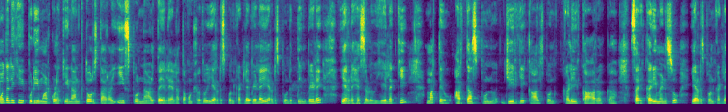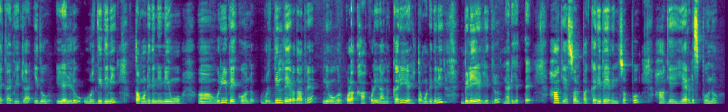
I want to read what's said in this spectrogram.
ಮೊದಲಿಗೆ ಪುಡಿ ಮಾಡ್ಕೊಳ್ಳೋಕ್ಕೆ ನಾನು ತೋರಿಸ್ತಾ ಇರೋ ಈ ಸ್ಪೂನ್ನ ಎಲೆ ಎಲ್ಲ ತೊಗೊಂಡಿರೋದು. ಎರಡು ಸ್ಪೂನ್ ಕಡಲೆಬೇಳೆ, ಎರಡು ಸ್ಪೂನ್ ಉದ್ದಿನಬೇಳೆ, ಎರಡು ಹೆಸಳು ಏಲಕ್ಕಿ, ಮತ್ತು ಅರ್ಧ ಸ್ಪೂನು ಜೀರಿಗೆ, ಕಾಲು ಸ್ಪೂನ್ ಕಳಿ, ಖಾರ, ಕ, ಸಾರಿ, ಕರಿಮೆಣಸು, ಎರಡು ಸ್ಪೂನ್ ಕಡಲೆಕಾಯಿ ಬೀಜ. ಇದು ಎಳ್ಳು ಉರಿದಿದ್ದೀನಿ ತೊಗೊಂಡಿದ್ದೀನಿ. ನೀವು ಉರಿಬೇಕು ಅಂದ್ರೆ ಹುರಿದಿಲ್ಲದೆ ಇರೋದಾದರೆ ನೀವು ಹುರ್ಕೊಳಕ್ಕೆ ಹಾಕ್ಕೊಳ್ಳಿ ನಾನು ಕರಿ ಎಳ್ಳು ತೊಗೊಂಡಿದ್ದೀನಿ, ಬಿಳಿ ಎಳ್ಳಿದ್ರೂ ನಡೆಯುತ್ತೆ. ಹಾಗೆ ಸ್ವಲ್ಪ ಕರಿಬೇವಿನ ಸೊಪ್ಪು, ಹಾಗೆ ಎರಡು ಸ್ಪೂನು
